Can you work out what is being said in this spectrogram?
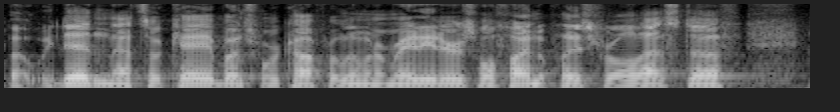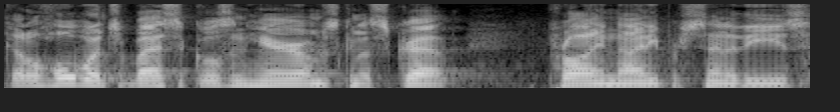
but we didn't. That's okay. A bunch more copper aluminum radiators. We'll find a place for all that stuff. Got a whole bunch of bicycles in here. I'm just going to scrap probably 90% of these.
